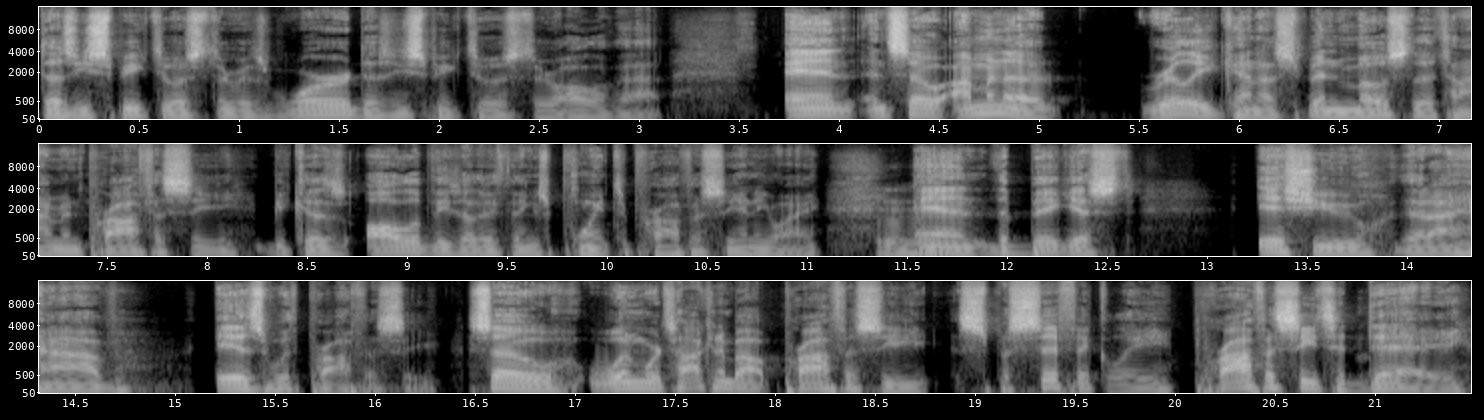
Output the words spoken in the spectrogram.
Does he speak to us through his word? Does he speak to us through all of that? And and so I'm going to really kind of spend most of the time in prophecy because all of these other things point to prophecy anyway. Mhm. And the biggest issue that I have is with prophecy. So, when we're talking about prophecy specifically, prophecy today,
